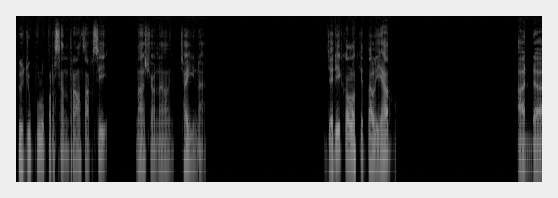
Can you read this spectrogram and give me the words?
70% transaksi nasional China. Jadi kalau kita lihat ada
